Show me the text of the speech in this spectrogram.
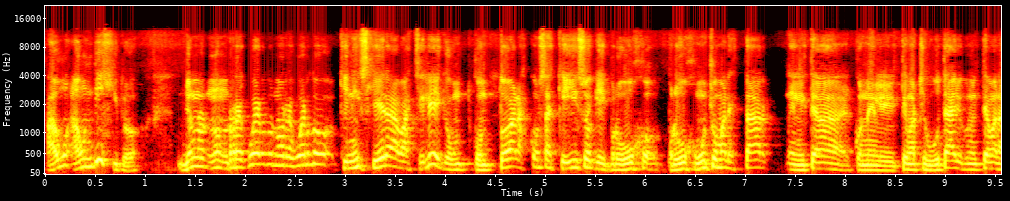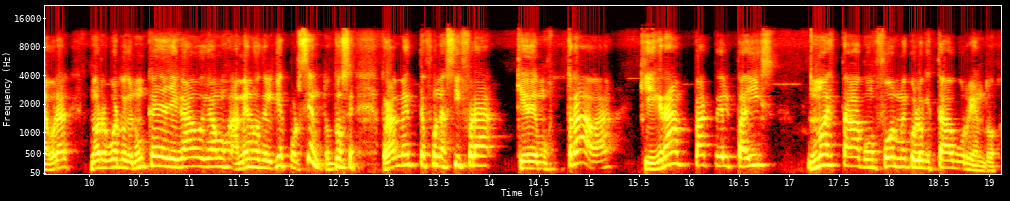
a un, a un dígito. Yo no, recuerdo, no recuerdo que ni siquiera Bachelet, con, con, todas las cosas que hizo, que produjo, produjo mucho malestar en el tema, con el tema tributario, con el tema laboral, no recuerdo que nunca haya llegado, digamos, a menos del 10%. Entonces, realmente fue una cifra que demostraba que gran parte del país no estaba conforme con lo que estaba ocurriendo,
